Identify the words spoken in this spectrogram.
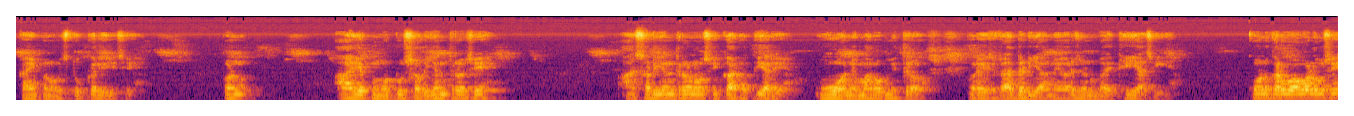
કાંઈ પણ વસ્તુ કરી છે. પણ આ એક મોટું ષડયંત્ર છે. આ ષડયંત્રનો શિકાર અત્યારે હું અને મારો મિત્ર પરેશ રાદડિયા અને અર્જુનભાઈ થયા છીએ. કોણ કરવાવાળું છે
